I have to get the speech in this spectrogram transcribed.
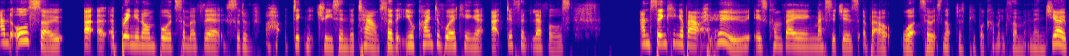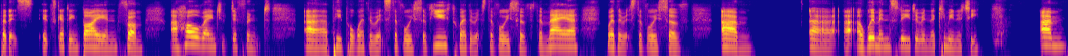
and also uh, uh, bringing on board some of the sort of dignitaries in the town so that you're kind of working at, at different levels and thinking about who is conveying messages about what so it's not just people coming from an ngo but it's it's getting buy-in from a whole range of different uh, people whether it's the voice of youth whether it's the voice of the mayor whether it's the voice of um, uh, a women's leader in the community. Um,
